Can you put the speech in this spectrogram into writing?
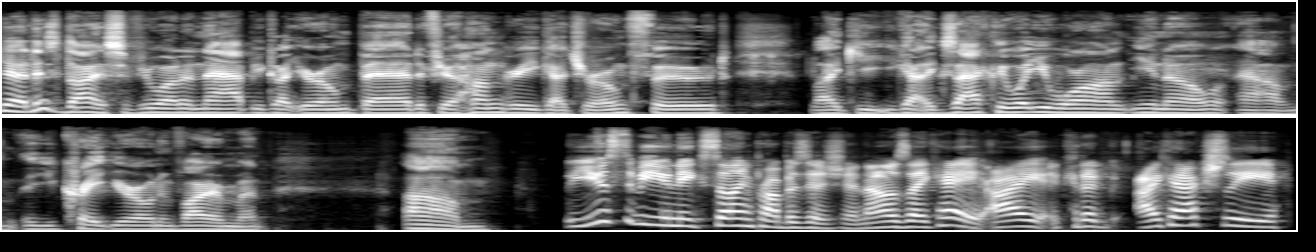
Yeah, it is nice. If you want a nap, you got your own bed. If you're hungry, you got your own food. Like you, you got exactly what you want. You know, um, you create your own environment. Um, it used to be unique selling proposition. I was like, hey, I could, I could actually.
